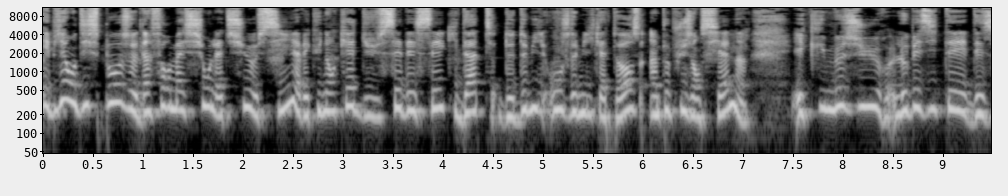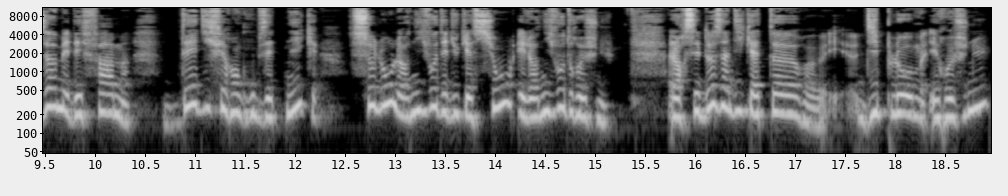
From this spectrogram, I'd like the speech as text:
Eh bien, on dispose d'informations là-dessus aussi, avec une enquête du CDC qui date de 2011-2014, un peu plus ancienne, et qui mesure l'obésité des hommes et des femmes des différents groupes ethniques selon leur niveau d'éducation et leur niveau de revenu. Alors ces deux indicateurs, euh, diplôme et revenu,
